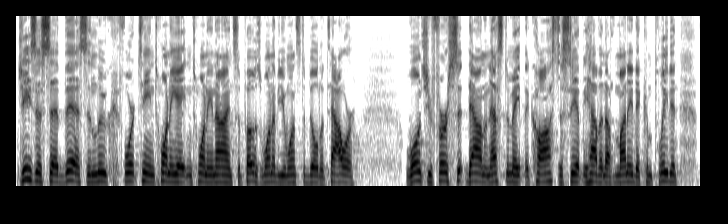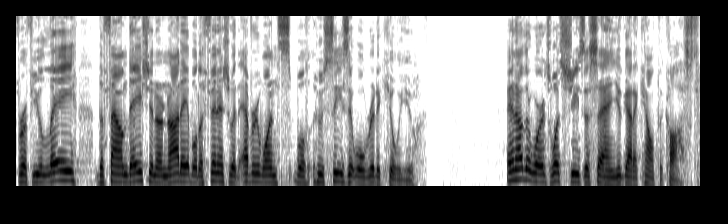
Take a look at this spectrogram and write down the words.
Jesus said this in Luke 14, 28 and 29. Suppose one of you wants to build a tower won't you first sit down and estimate the cost to see if we have enough money to complete it? For if you lay the foundation and are not able to finish it, everyone will, who sees it will ridicule you. In other words, what's Jesus saying? You got to count the cost.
